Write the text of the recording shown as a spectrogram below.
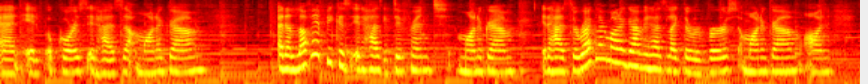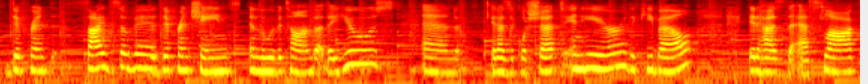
and it of course it has that monogram. And I love it because it has a different monogram. It has the regular monogram it has like the reverse monogram on different sides of it the different chains in Louis Vuitton that they use. And it has a clochette in here the key bell it has the S-lock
